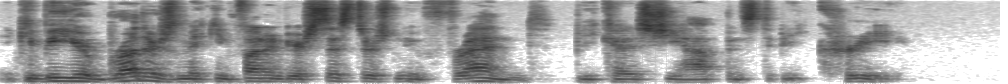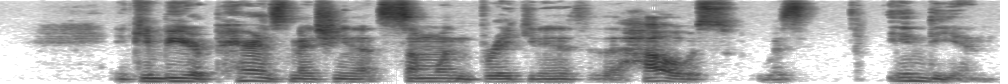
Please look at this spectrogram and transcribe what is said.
It could be your brothers making fun of your sister's new friend because she happens to be Cree. It can be your parents mentioning that someone breaking into the house was Indian,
